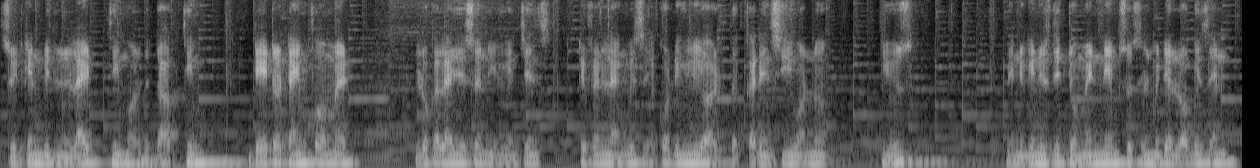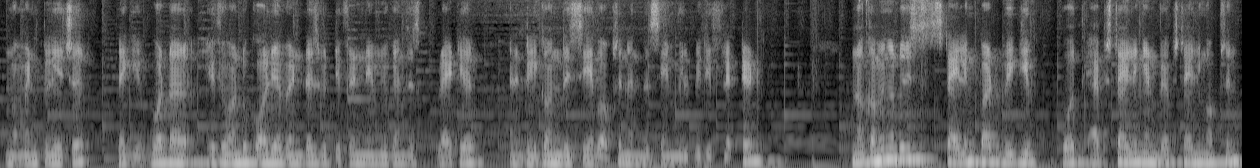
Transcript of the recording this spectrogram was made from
So it can be the light theme or the dark theme, date or time format, localization. You can change different language accordingly or the currency you want to use. Then you can use the domain name, social media logins, and nomenclature. Like what are if you want to call your vendors with different name, you can just write here and click on the save option, and the same will be reflected. Now coming on to this styling part, we give both app styling and web styling option.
